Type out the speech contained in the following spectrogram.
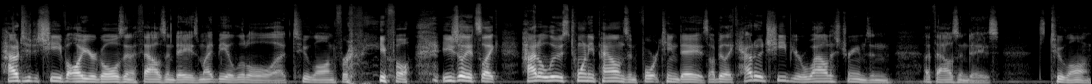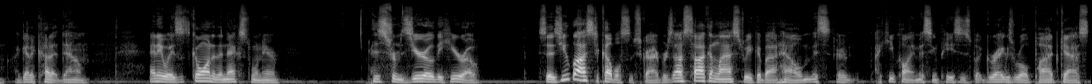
"How to Achieve All Your Goals in a Thousand Days" might be a little uh, too long for people. Usually, it's like "How to Lose 20 Pounds in 14 Days." I'll be like, "How to Achieve Your Wildest Dreams in a Thousand Days." It's too long. I got to cut it down. Anyways, let's go on to the next one here. This is from Zero the Hero says you lost a couple subscribers. I was talking last week about how miss, I keep calling missing pieces, but Greg's World podcast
